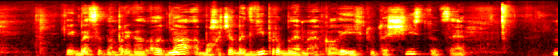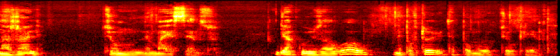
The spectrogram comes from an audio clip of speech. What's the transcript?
Якби це, наприклад, одна або хоча б дві проблеми, а коли їх тут шість, то це, на жаль, в цьому немає сенсу. Дякую за увагу. Не повторюйте помилок цього клієнта.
